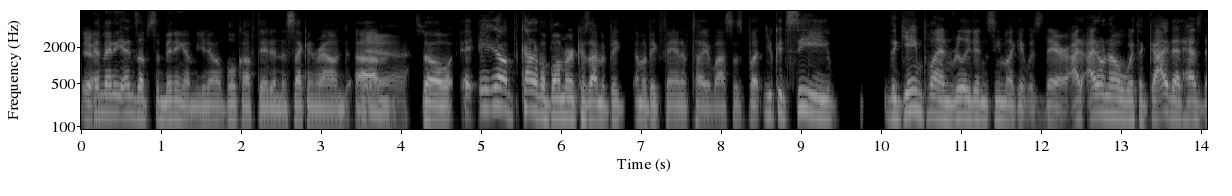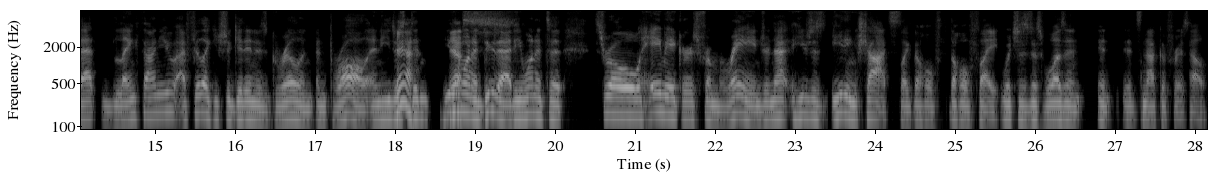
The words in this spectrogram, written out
Yeah. And then he ends up submitting him, you know, Volkov did in the second round. Um, yeah. So, it, you know, kind of a bummer because I'm a big, I'm a big fan of Tuivasas, but you could see the game plan really didn't seem like it was there. I I don't know with a guy that has that length on you, I feel like you should get in his grill and, and brawl. And he just yeah. didn't he yes. didn't want to do that. He wanted to throw haymakers from range and that he was just eating shots like the whole the whole fight, which is just wasn't it, it's not good for his health.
